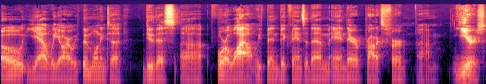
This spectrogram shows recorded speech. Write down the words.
Oh, yeah, we are. We've been wanting to do this uh, for a while. We've been big fans of them and their products for um, years,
